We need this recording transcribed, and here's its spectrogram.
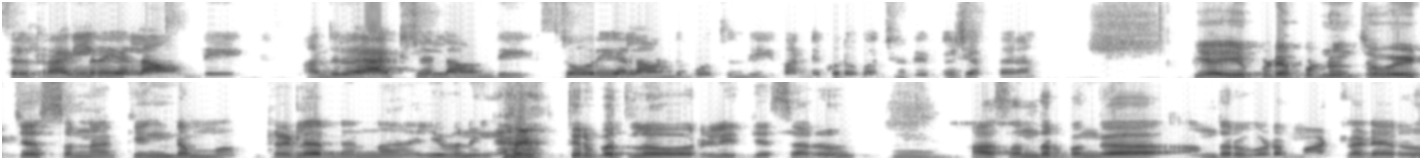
అసలు ట్రైలర్ ఎలా ఉంది? అందులో యాక్షన్ ఎలా ఉంది? స్టోరీ ఎలా ఉండబోతుంది? ఇవన్నీ కూడా కొంచెం రివ్యూ చెప్తారా? యా ఎప్పుడెప్పటి నుంచో వెయిట్ చేస్తున్న కింగ్డమ్ ట్రైలర్ నిన్న ఈవినింగ్ తిరుపతిలో రిలీజ్ చేశారు. ఆ సందర్భంగా అందరూ కూడా మాట్లాడారు.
